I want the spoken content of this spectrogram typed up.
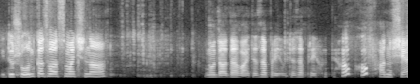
І тушонка з вас смачна. Ну да, давайте, запригуйте, запригуйте. Хоп-хоп, а ну ще.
